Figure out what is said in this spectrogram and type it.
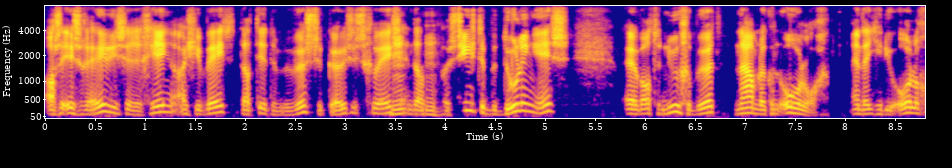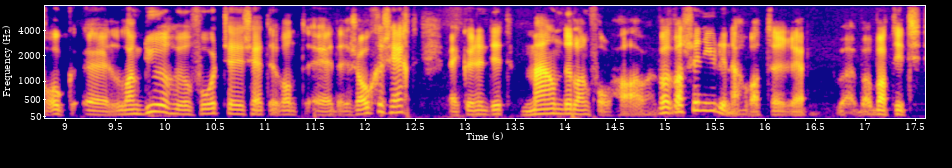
als Israëlische regering, als je weet dat dit een bewuste keuze is geweest hm, en dat hm. precies de bedoeling is wat er nu gebeurt, namelijk een oorlog. En dat je die oorlog ook uh, langdurig wil voortzetten. Want uh, er is ook gezegd, wij kunnen dit maandenlang volhouden. Wat, wat vinden jullie nou wat, er, uh, wat, dit,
